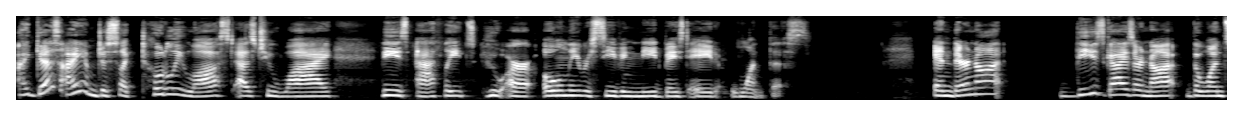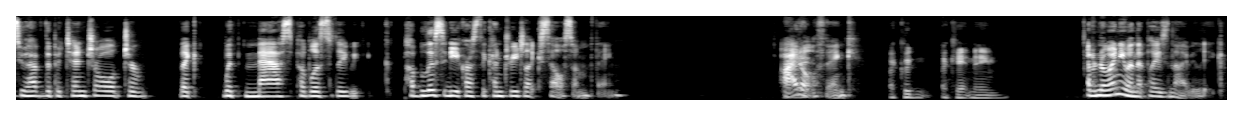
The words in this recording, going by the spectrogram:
I guess I am just like totally lost as to why these athletes who are only receiving need-based aid want this. And they're not these guys are not the ones who have the potential to like with mass publicity publicity across the country to like sell something. I don't think. I couldn't. I can't name. I don't know anyone that plays in the Ivy League.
